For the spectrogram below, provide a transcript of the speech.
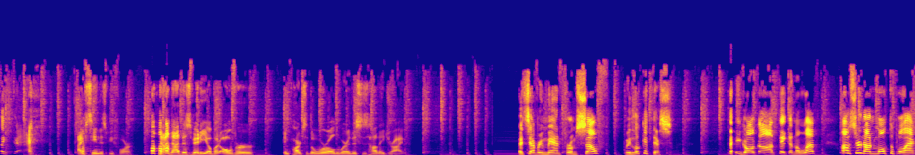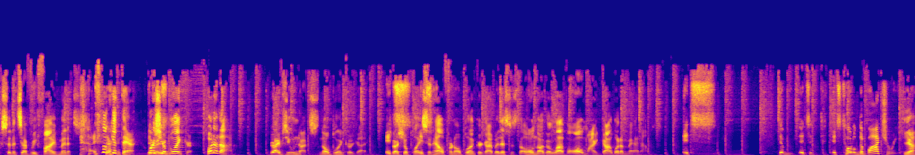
Like, I've seen this before. not not this video, but over in parts of the world where this is how they drive. It's every man for himself. I mean, look at this. They go, oh, I'm taking the left. I was turning on multiple accidents every five minutes. Look at that. Where's is... your blinker? Put it on. Drives you nuts. No blinker guy. It's, Special place in hell for no blinker guy, but this is a whole nother level. Oh my God, what a madhouse. It's it's it's total debauchery. Yeah.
